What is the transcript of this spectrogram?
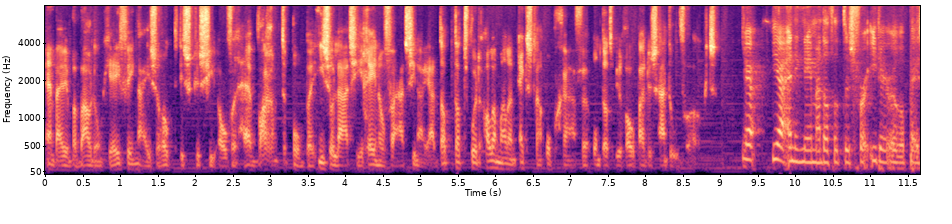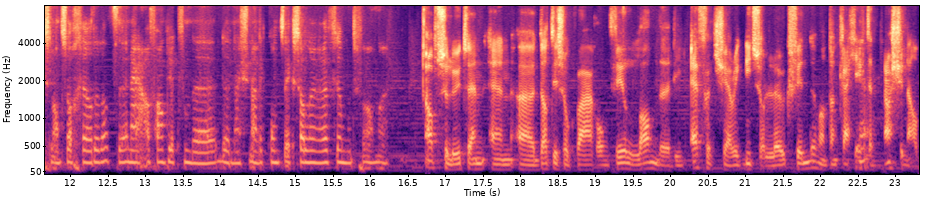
En bij de bebouwde omgeving nou, is er ook de discussie over hè, warmtepompen, isolatie, renovatie. Nou ja, dat, dat wordt allemaal een extra opgave, omdat Europa dus haar doel verhoogt. Ja, ja, en ik neem aan dat dat dus voor ieder Europees land zal gelden. Dat eh, nou ja, afhankelijk van de, de nationale context zal er eh, veel moeten veranderen. Absoluut. En, en eh, dat is ook waarom veel landen die effort sharing niet zo leuk vinden. Want dan krijg je echt Ja. een nationaal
